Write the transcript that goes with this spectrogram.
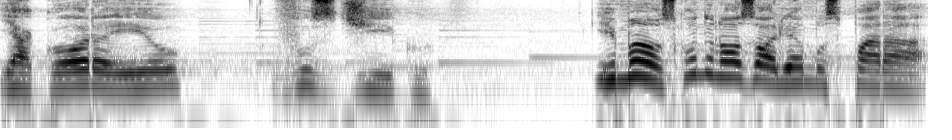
e agora eu vos digo. Irmãos, quando nós olhamos para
